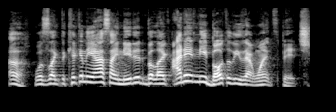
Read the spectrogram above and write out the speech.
uh, was like the kick in the ass I needed, but like I didn't need both of these at once, bitch.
